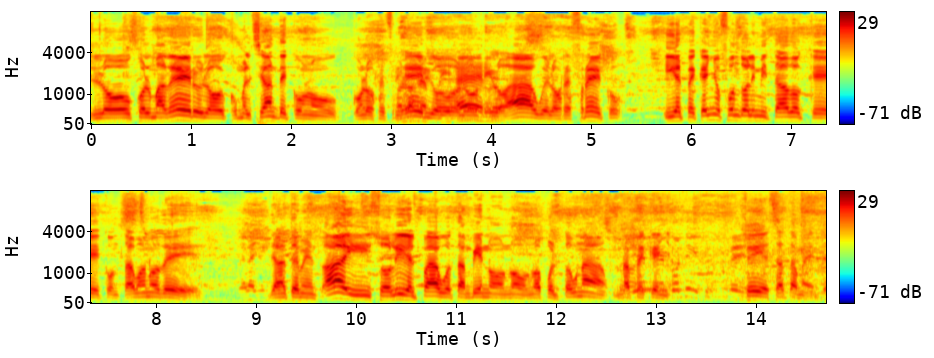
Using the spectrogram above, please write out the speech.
Los colmaderos y los comerciantes con, los- con los refrigerios, los, refrigerios. los aguas, los refrescos. Y el pequeño fondo limitado que contábamos de, de. Ah, y Solí el Pago también nos, nos- nos aportó una, una pequeña. Sí, exactamente.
